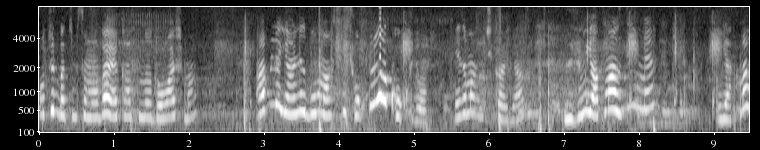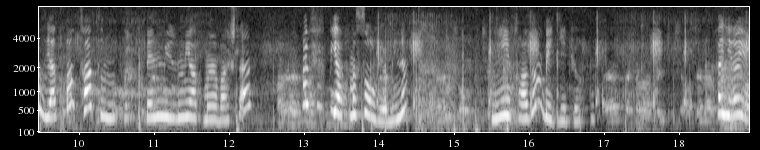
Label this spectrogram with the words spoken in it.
Otur bakayım sen orada ayak altında dolaşma. Abla yani bu maske çok güzel kokuyor. Ne zaman çıkaracağız? Yüzümü yakmaz değil mi? Yakmaz yakmaz tatlım. Benim yüzümü yakmaya başlar. Hafif bir yakması oluyor benim. Niye fazla mı bekletiyorsun? Hayır hayır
